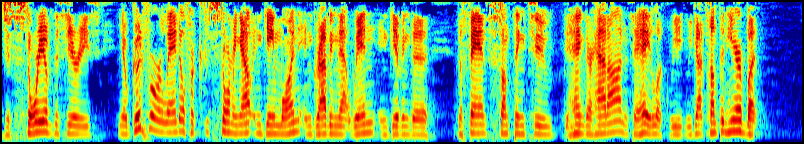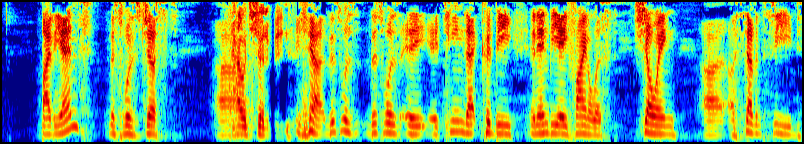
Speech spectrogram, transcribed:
just story of the series. You know, good for Orlando for storming out in game one and grabbing that win and giving the, the fans something to hang their hat on and say, hey, look, we, we got something here, but by the end, this was just, uh, How it should have been. yeah, this was, this was a, a team that could be an NBA finalist showing, uh, a seventh seed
